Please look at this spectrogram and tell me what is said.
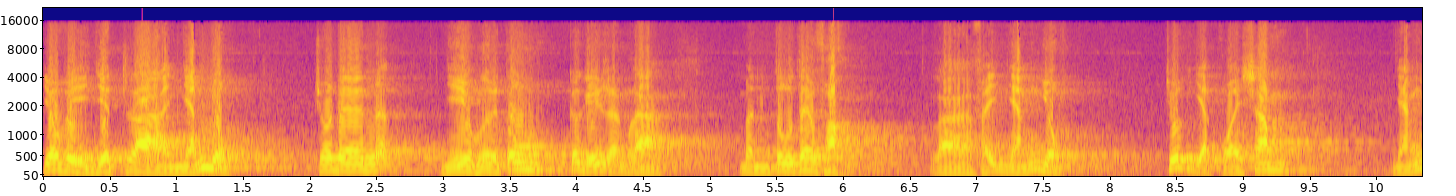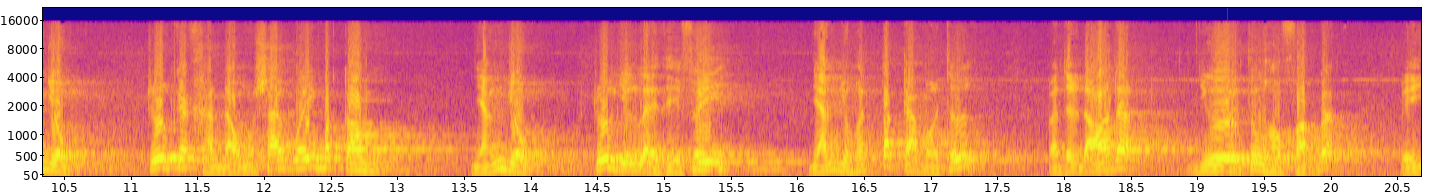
Do vì dịch là nhẫn nhục cho nên đó, nhiều người tu cứ nghĩ rằng là mình tu theo phật là phải nhẫn nhục trước vật ngoại xâm, nhẫn nhục trước các hành động sái quấy bất công, nhẫn nhục trước những lời thị phi, nhẫn nhục hết tất cả mọi thứ. Và từ đó đó, người tu học phật đó, bị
